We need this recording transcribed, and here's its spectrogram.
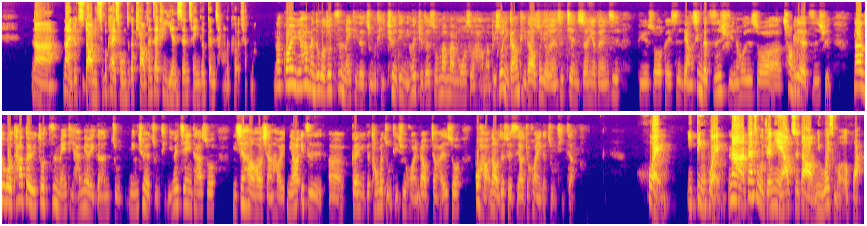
那那你就知道，你是不是可以从这个挑战再去延伸成一个更长的课程嘛？那关于他们如果做自媒体的主题确定，你会觉得说慢慢摸索好吗？比如说你刚刚提到说，有的人是健身，有的人是比如说可以是两性的咨询，或者是说呃创业的咨询。那如果他对于做自媒体还没有一个很主明确的主题，你会建议他说：“你先好好想好，你要一直呃跟一个同个主题去环绕比较，还是说不好，那我就随时要去换一个主题这样？”会，一定会。那但是我觉得你也要知道你为什么而换，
